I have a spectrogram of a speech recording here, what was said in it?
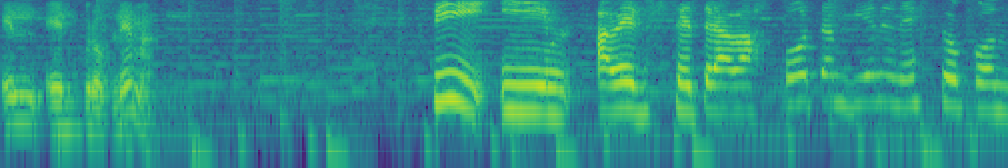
el, el problema. Sí, y a ver, se trabajó también en esto con,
